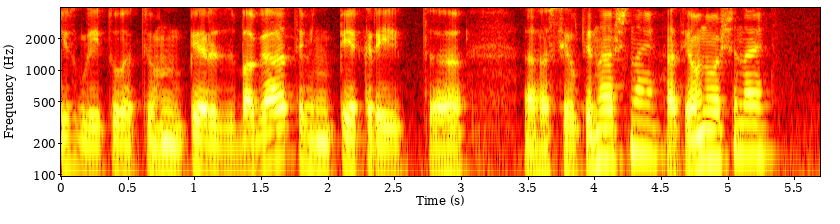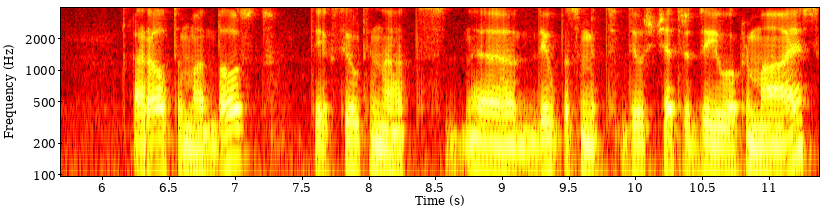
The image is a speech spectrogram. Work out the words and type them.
izglītoti un pieredzes bagāti. Viņi piekrīt uh, uh, siltināšanai, atjaunošanai ar altumu atbalstu. Tiek siltinātas uh, 12, 24 dzīvokļu mājas.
